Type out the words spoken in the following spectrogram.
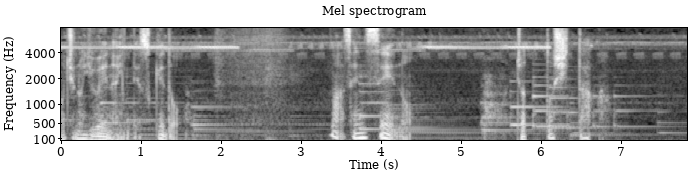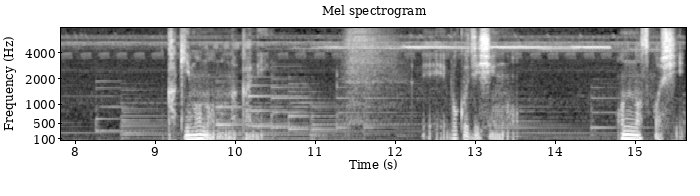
もちろん言えないんですけど、まあ、先生の、ちょっとした書き物の中に、えー、僕自身をほんの少し、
